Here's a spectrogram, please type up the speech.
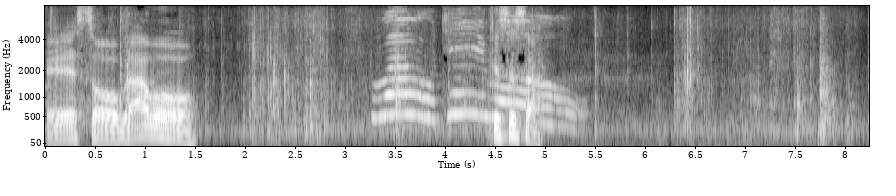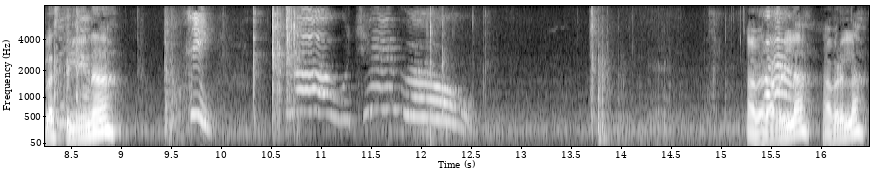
Eso, bravo. ¿Qué es esa? ¿Plastilina? Sí. Chivo. A ver, ábrela, ábrela.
